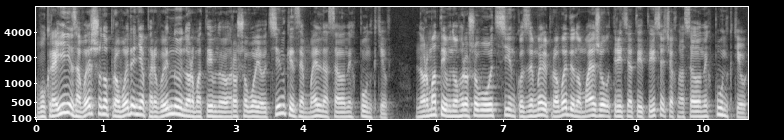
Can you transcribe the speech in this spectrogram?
В Україні завершено проведення первинної нормативної грошової оцінки земель населених пунктів. Нормативну грошову оцінку земель проведено майже у 30 тисячах населених пунктів.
